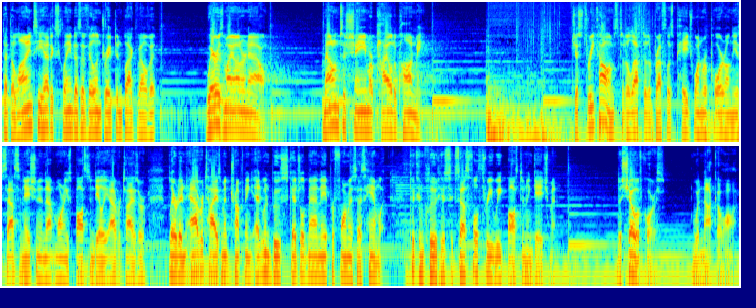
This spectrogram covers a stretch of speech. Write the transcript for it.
that the lines he had exclaimed as a villain draped in black velvet, Where is my honor now? Mountains of shame are piled upon me. Just three columns to the left of the breathless page one report on the assassination in that morning's Boston Daily Advertiser blared an advertisement trumpeting Edwin Booth's scheduled matinee performance as Hamlet to conclude his successful three week Boston engagement. The show, of course, would not go on.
